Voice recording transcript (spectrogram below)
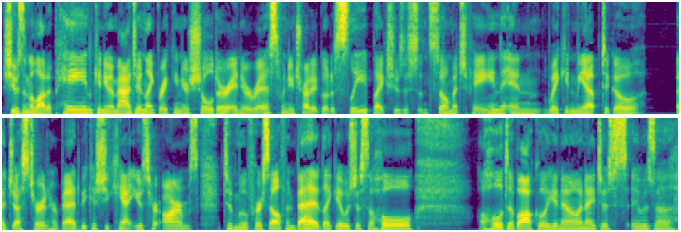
she was in a lot of pain. Can you imagine like breaking your shoulder and your wrist when you try to go to sleep? Like she was just in so much pain and waking me up to go adjust her in her bed because she can't use her arms to move herself in bed. Like it was just a whole a whole debacle, you know, and I just it was a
